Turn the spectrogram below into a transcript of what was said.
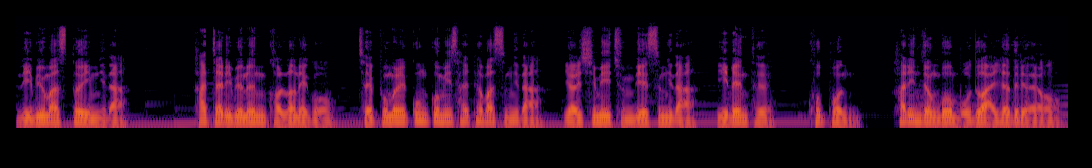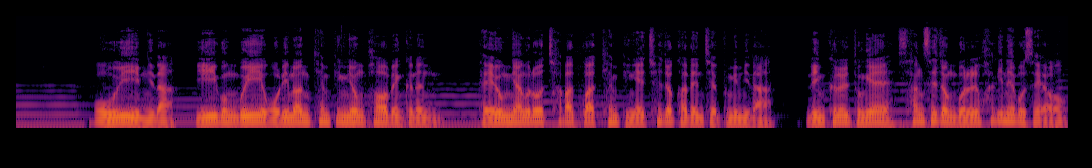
리뷰 마스터입니다. 가짜 리뷰는 걸러내고 제품을 꼼꼼히 살펴봤습니다. 열심히 준비했습니다. 이벤트, 쿠폰, 할인 정보 모두 알려드려요. 5위입니다. 220V 올인원 캠핑용 파워뱅크는 대용량으로 차박과 캠핑에 최적화된 제품입니다. 링크를 통해 상세 정보를 확인해 보세요.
